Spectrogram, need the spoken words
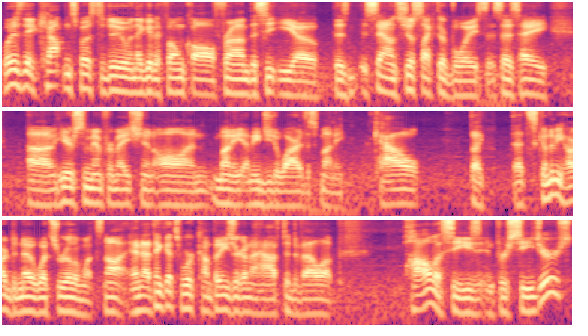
what is the accountant supposed to do when they get a phone call from the CEO? It sounds just like their voice that says, "Hey, uh, here's some information on money. I need you to wire this money." How, like, that's going to be hard to know what's real and what's not. And I think that's where companies are going to have to develop policies and procedures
